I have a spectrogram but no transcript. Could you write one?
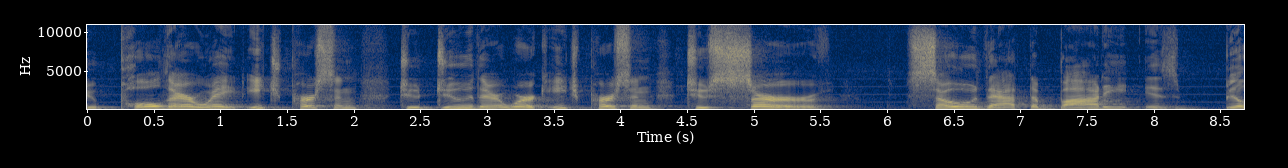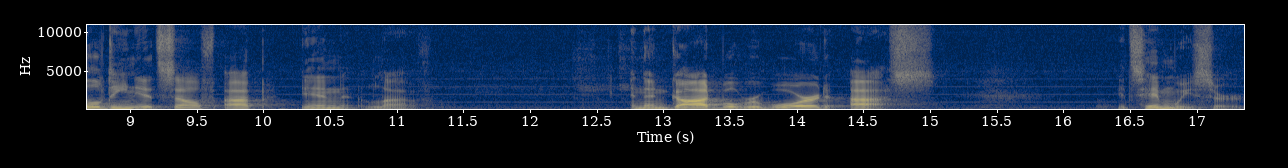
to pull their weight, each person to do their work, each person to serve so that the body is building itself up in love and then God will reward us. It's Him we serve.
